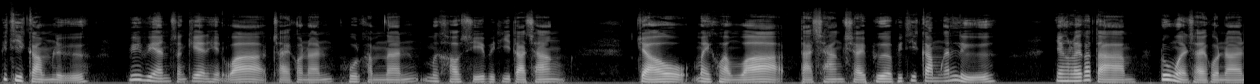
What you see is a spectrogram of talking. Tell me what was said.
พิธีกรรมหรือวิเวียนสังเกตเห็นว่าชายคนนั้นพูดคำนั้นเมื่อเขาชี้ไปที่ตาช่าง เจ้าหมายความว่าตาช่างใช้เพื่อพิธีกรรมงั้นหรือ อย่างไรก็ตามดูเหมือนชายคนนั้น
